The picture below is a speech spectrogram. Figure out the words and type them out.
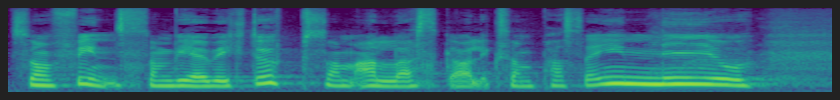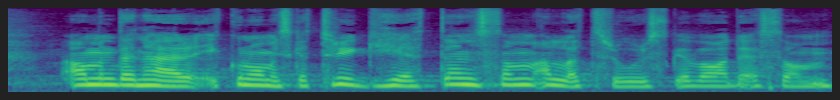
som finns, som vi har byggt upp, som alla ska liksom passa in i. Och ja, men den här ekonomiska tryggheten som alla tror ska vara det som,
